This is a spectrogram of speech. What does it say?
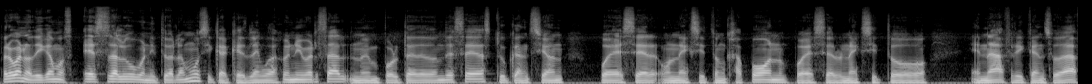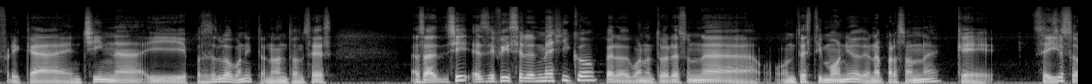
Pero bueno, digamos, eso es algo bonito de la música, que es lenguaje universal, no importa de dónde seas, tu canción puede ser un éxito en Japón, puede ser un éxito en África, en Sudáfrica, en China, y pues eso es lo bonito, ¿no? Entonces, o sea, sí, es difícil en México, pero bueno, tú eres una, un testimonio de una persona que se hizo,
